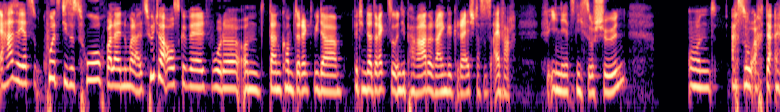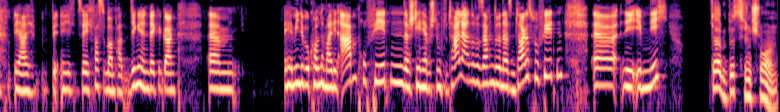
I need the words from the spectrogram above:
Er hatte jetzt kurz dieses Hoch, weil er nun mal als Hüter ausgewählt wurde und dann kommt direkt wieder, wird ihm da direkt so in die Parade reingegrätscht. Das ist einfach für ihn jetzt nicht so schön. Und ach so, ach da, ja, jetzt wäre ich fast über ein paar Dinge hinweggegangen. Ähm, Hermine bekommt nochmal den Abendpropheten. Da stehen ja bestimmt total andere Sachen drin als im Tagespropheten. Äh, nee, eben nicht. Ja, ein bisschen schon.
